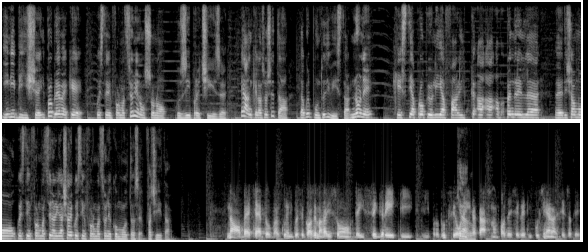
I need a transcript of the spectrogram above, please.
inibisce. Il problema è che queste informazioni non sono così precise e anche la società da quel punto di vista non è che stia proprio lì a fare il, a, a- prendere il, eh, diciamo queste informazioni, a rilasciare queste informazioni con molta facilità. No, beh certo, alcune di queste cose magari sono dei segreti di produzione, Chiaro. in realtà sono un po' dei segreti di Pulcinella, nel senso che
